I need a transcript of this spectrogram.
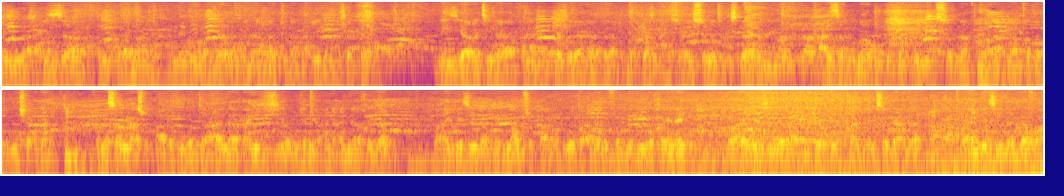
الأعزاء الكرماء الذين جاءوا من أماكن بعيدة وشتى لزيارتنا في مركزنا هذا مركز أهل السنة الإسلامي أعزه الله بالتوحيد والسنة وأعلى قدره وشأنه ونسأل الله سبحانه وتعالى أن يجزيهم جميعا عنا خيرا وأن يزيدهم الله سبحانه وتعالى من فضله وخيره وأن يزيدهم توفيقا وسدادا وأن يزيد النفع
